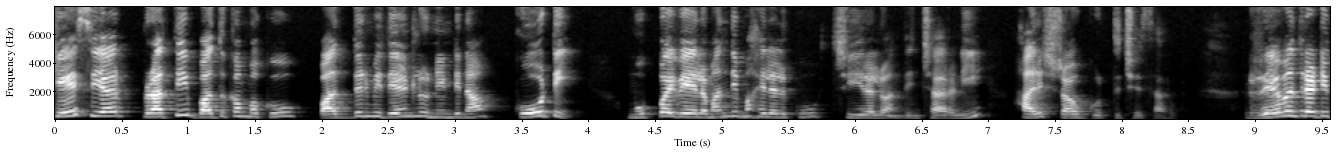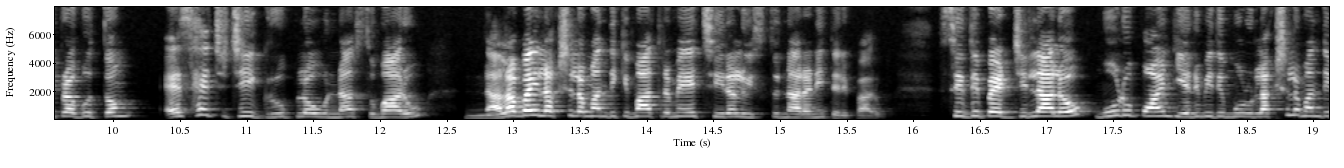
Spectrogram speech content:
కేసీఆర్ ప్రతి బతుకమ్మకు పద్దెనిమిదేండ్లు నిండిన కోటి ముప్పై వేల మంది మహిళలకు చీరలు అందించారని హరీష్ రావు గుర్తు చేశారు. రేవంత్ రెడ్డి ప్రభుత్వం ఎస్హెచ్జి గ్రూప్లో ఉన్న సుమారు నలభై లక్షల మందికి మాత్రమే చీరలు ఇస్తున్నారని తెలిపారు. సిద్దిపేట జిల్లాలో మూడు పాయింట్ ఎనిమిది మూడు లక్షల మంది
